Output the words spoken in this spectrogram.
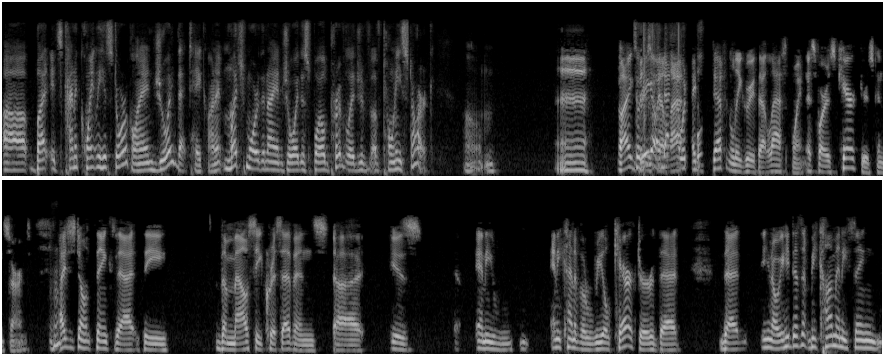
uh, but it's kind of quaintly historical, and I enjoyed that take on it much more than I enjoy the spoiled privilege of, of Tony Stark. Um, Eh, I, So agree there you go, that would- I definitely agree with that last point as far as character is concerned. Mhm. I just don't think that the the mousy Chris Evans uh, is any any kind of a real character that that you know he doesn't become anything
